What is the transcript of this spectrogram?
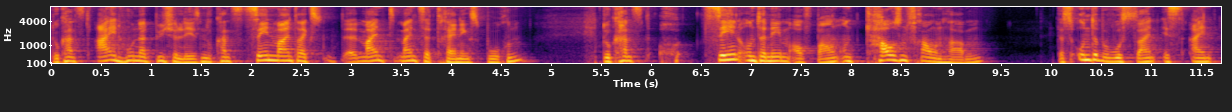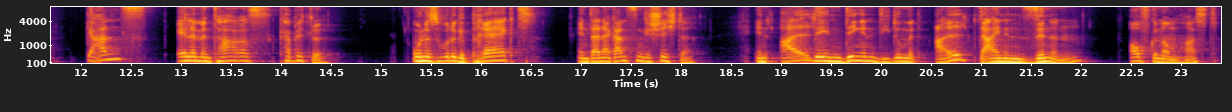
Du kannst 100 Bücher lesen, du kannst 10 äh, Mindset-Trainings buchen, du kannst 10 Unternehmen aufbauen und 1000 Frauen haben das Unterbewusstsein ist ein ganz elementares Kapitel. Und es wurde geprägt in deiner ganzen Geschichte. In all den Dingen, die du mit all deinen Sinnen aufgenommen hast.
